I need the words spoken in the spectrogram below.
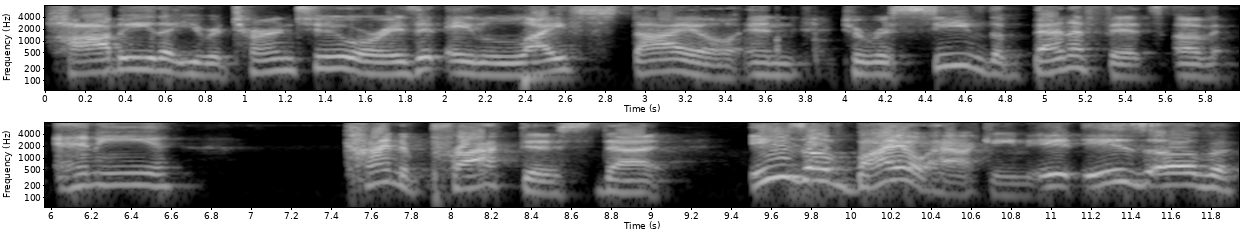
hobby that you return to or is it a lifestyle? And to receive the benefits of any kind of practice that is of biohacking it is of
